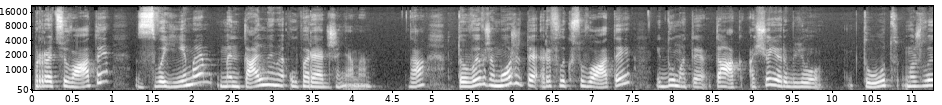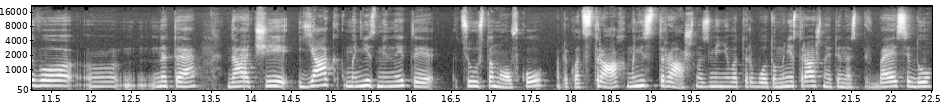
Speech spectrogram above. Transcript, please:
працювати з своїми ментальними упередженнями. Да? Тобто ви вже можете рефлексувати і думати, так, а що я роблю тут, можливо, е, не те, да? чи як мені змінити цю установку, наприклад, страх, мені страшно змінювати роботу, мені страшно йти на співбесіду,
